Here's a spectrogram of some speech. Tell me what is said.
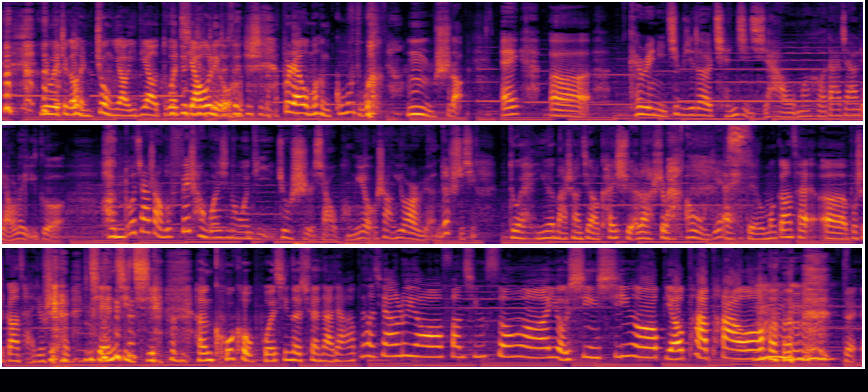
因为这个很重要，一定要多交流，对对对是的，不然我们很孤独。嗯，是的。哎，呃，Kerry，你记不记得前几期哈，我们和大家聊了一个很多家长都非常关心的问题，就是小朋友上幼儿园的事情。对，因为马上就要开学了，是吧？哦、哎 yes，，对我们刚才呃，不是刚才，就是前几期 很苦口婆心的劝大家不要焦虑哦，放轻松哦，有信心哦，不要怕怕哦。对，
